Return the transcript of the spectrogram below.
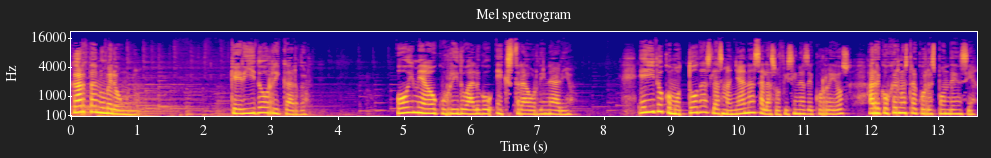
Carta número 1. Querido Ricardo, hoy me ha ocurrido algo extraordinario. He ido como todas las mañanas a las oficinas de correos a recoger nuestra correspondencia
